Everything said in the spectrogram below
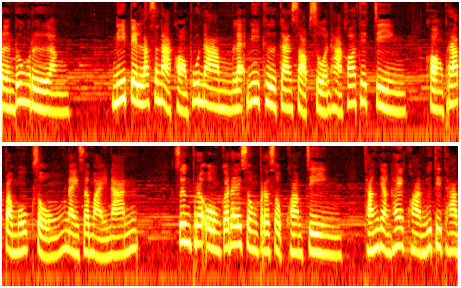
ริญรุ่งเรือง นี้เป็นลักษณะของผู้นำ และนี่คือการสอบสวนหาข้อเท็จจริง ของพระประมุขสงฆ์ในสมัยนั้น ซึ่งพระองค์ก็ได้ทรงประสบความจริง ทั้งยังให้ความยุติธรรม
